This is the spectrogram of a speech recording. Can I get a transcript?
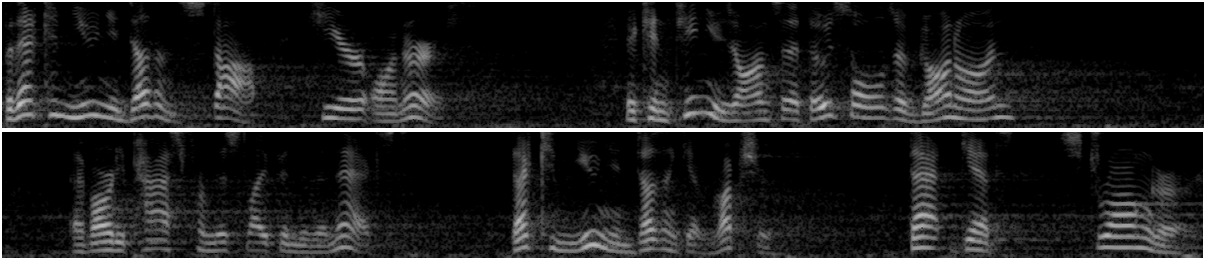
But that communion doesn't stop here on earth. It continues on so that those souls have gone on, have already passed from this life into the next. That communion doesn't get ruptured, that gets stronger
